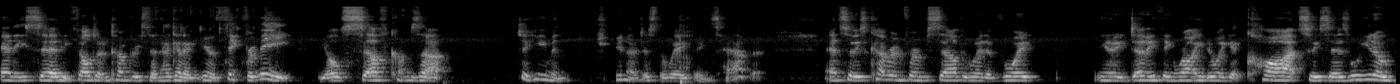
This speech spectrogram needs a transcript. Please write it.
And he said he felt uncomfortable. He said, I got to, you know, think for me. The old self comes up. It's a human, you know, just the way things happen. And so he's covering for himself. He wanted to avoid, you know, he'd done anything wrong. He didn't want to get caught. So he says, well, you know,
